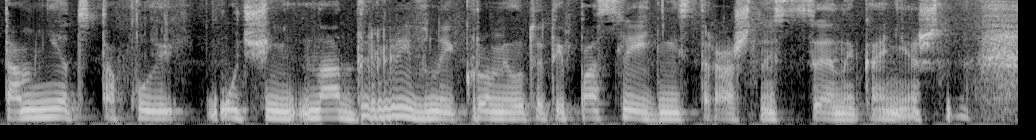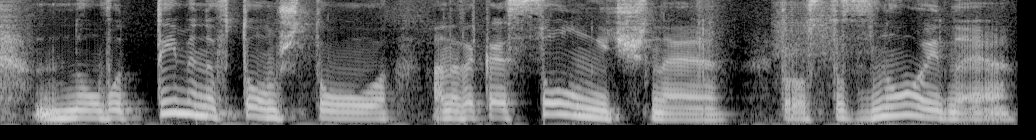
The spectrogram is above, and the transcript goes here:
Там нет такой очень надрывной, кроме вот этой последней страшной сцены, конечно. Но вот именно в том, что она такая солнечная, просто знойная.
